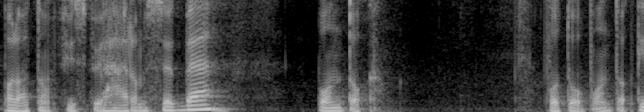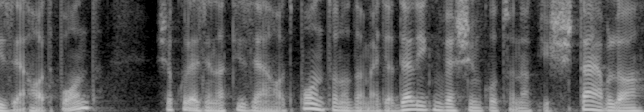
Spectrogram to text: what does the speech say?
Balaton fűzfő háromszögbe pontok, fotópontok, 16 pont, és akkor ezen a 16 ponton oda megy a delinkvesünk, ott van a kis tábla,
